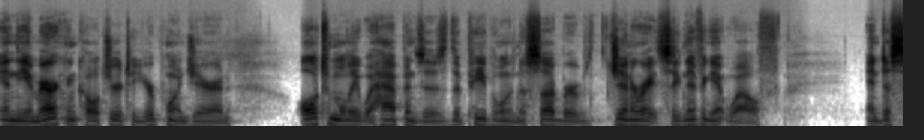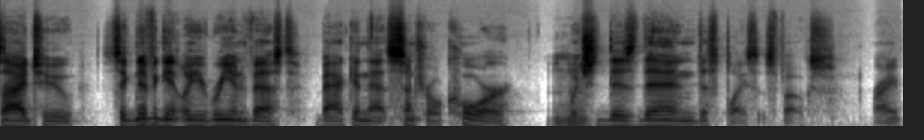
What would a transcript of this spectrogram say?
in the American culture, to your point, Jared, ultimately what happens is the people in the suburbs generate significant wealth and decide to significantly reinvest back in that central core, which this then displaces folks, right?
